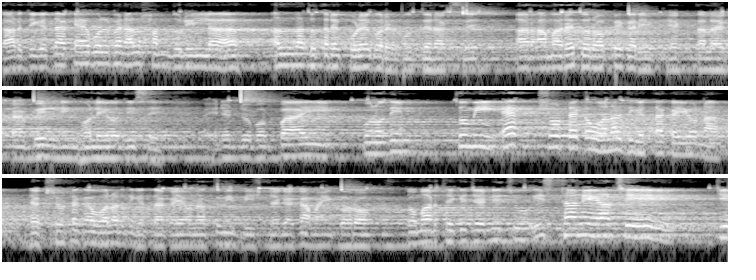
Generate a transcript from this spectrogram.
তার দিকে তাকায় বলবেন, আলহামদুলিল্লাহ, আল্লাহ তো তারে কুড়ে ঘরের মধ্যে রাখছে। আর আমারে তো রব্বেকারী একতলা একটা বিল্ডিং হলেও দিছে। এটার যুবক ভাই, কোনোদিন তুমি একশো টাকাওয়ালার দিকে তাকাইও না, একশো টাকাওয়ালার দিকে তাকাইও না, তুমি বিশ টাকা কামাই করো। তোমার থেকে যে নিচু স্থানে আছে, যে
